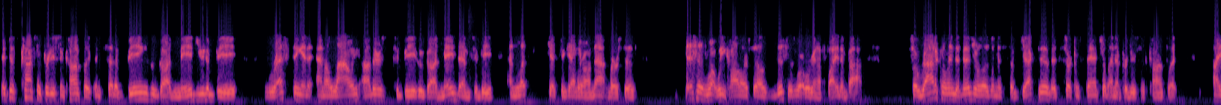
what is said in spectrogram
It's just constant producing conflict instead of being who God made you to be, resting in it and allowing others to be who God made them to be. And let's get together on that versus this is what we call ourselves. This is what we're going to fight about So radical individualism is subjective, it's circumstantial, and it produces conflict. I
